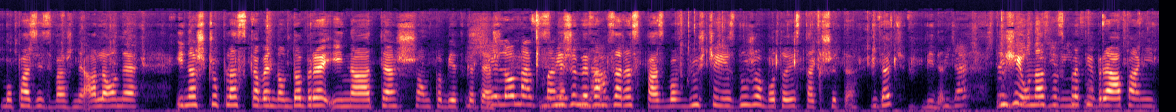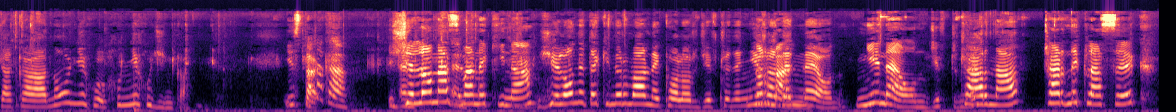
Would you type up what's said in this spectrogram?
bo pas jest ważny, ale one i na szczuplaska będą dobre i na tęższą kobietkę też. Zielona z Zmierzymy manekina. Wam zaraz pas, bo w biuście jest dużo, bo to jest tak szyte. Widać? Widać. Widać? Dzisiaj u nas na 49 sklepie brała Pani taka, no nie, chu, chu- nie chudzinka. Jest tak. Taka Zielona z manekina, Zielony taki normalny kolor dziewczyny, nie Normalny. żaden neon. nie neon dziewczyny. Czarna, Czarny klasyk.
